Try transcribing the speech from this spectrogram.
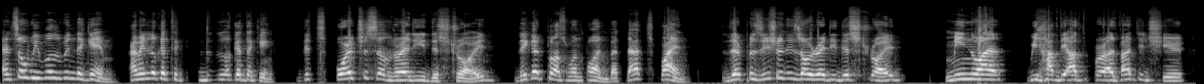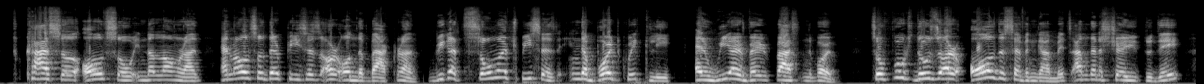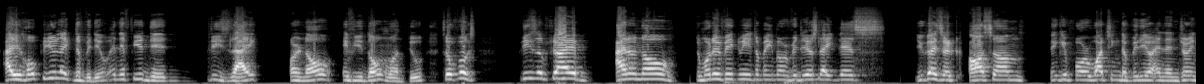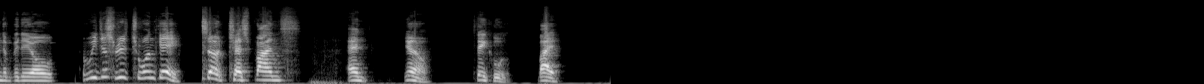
and so we will win the game. I mean, look at the look at the king. This fortress already destroyed. They got plus one pawn, but that's fine. Their position is already destroyed. Meanwhile, we have the upper advantage here to castle also in the long run, and also their pieces are on the back run. We got so much pieces in the board quickly, and we are very fast in the board. So folks, those are all the 7 gambits I'm gonna share you today. I hope you liked the video, and if you did, please like, or no if you don't want to. So folks, please subscribe. I don't know to motivate me to make more videos like this. You guys are awesome. Thank you for watching the video and enjoying the video. We just reached 1k. So chess fans and you know, stay cool. Bye.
